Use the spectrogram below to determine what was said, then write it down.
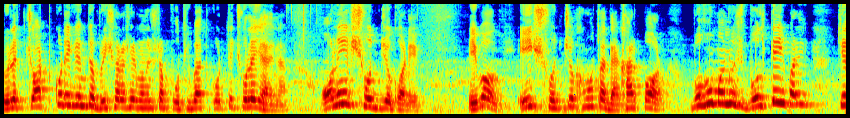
নইলে চট করে কিন্তু বৃষরাশির মানুষরা প্রতিবাদ করতে চলে যায় না। অনেক সহ্য করে। এবং এই সহ্য ক্ষমতা দেখার পর বহু মানুষ বলতেই পারে যে,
